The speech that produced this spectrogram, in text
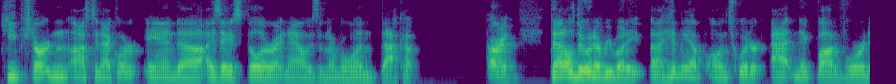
Keep starting Austin Ekeler and uh, Isaiah Spiller right now is the number one backup. All right, that'll do it, everybody. Uh, hit me up on Twitter at Nic Bodiford,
